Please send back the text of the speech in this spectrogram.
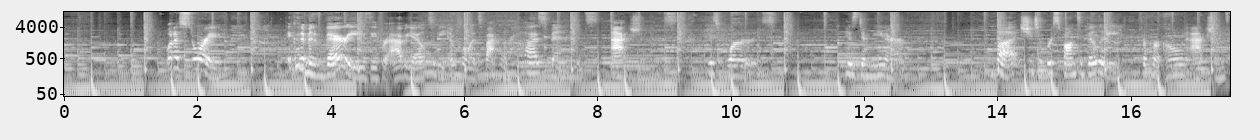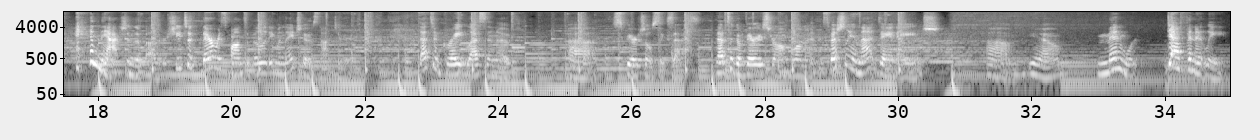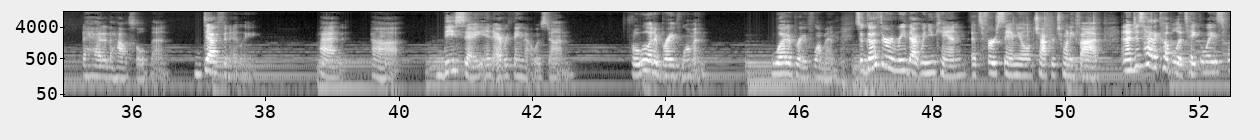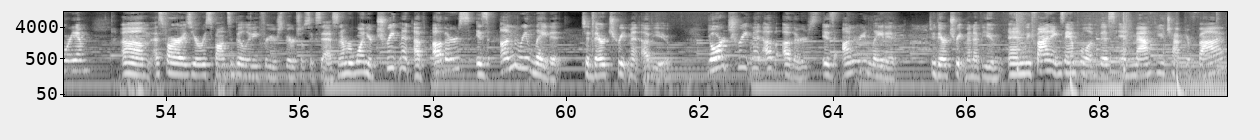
What a story. It could have been very easy for Abigail to be influenced by her husband's actions, his words, his demeanor. But she took responsibility for her own actions and the actions of others. She took their responsibility when they chose not to. That's a great lesson of uh, spiritual success. That took a very strong woman, especially in that day and age. Um, you know, men were definitely the head of the household then. Definitely had uh, the say in everything that was done. What a brave woman. What a brave woman. So go through and read that when you can. It's 1 Samuel chapter 25. And I just had a couple of takeaways for you um, as far as your responsibility for your spiritual success. Number one, your treatment of others is unrelated to their treatment of you. Your treatment of others is unrelated to their treatment of you. And we find an example of this in Matthew chapter 5,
